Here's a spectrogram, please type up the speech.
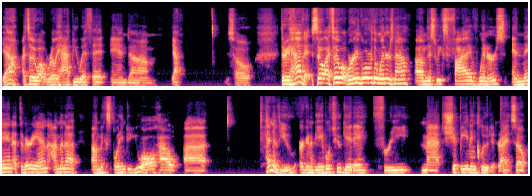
yeah, I tell you what, we're really happy with it. And um, yeah, so there you have it. So I tell you what, we're going to go over the winners now. Um, this week's five winners. And then at the very end, I'm going to um, explain to you all how uh, 10 of you are going to be able to get a free mat, shipping included, right? So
